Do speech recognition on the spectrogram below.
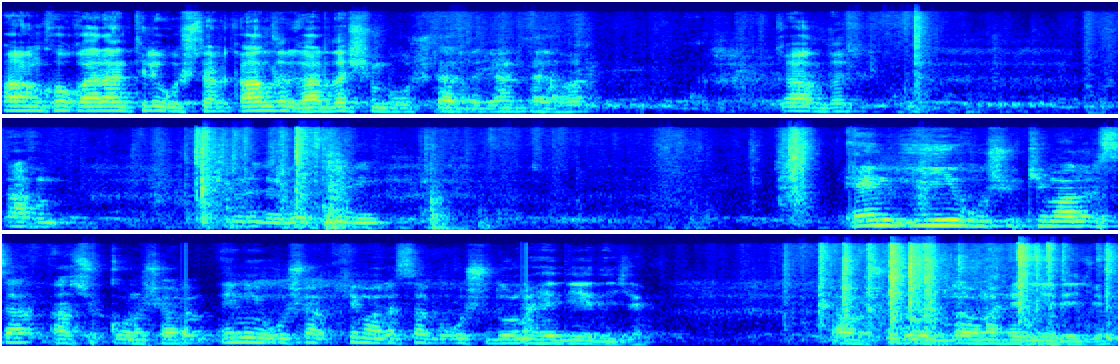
Banko garantili kuşlar. Kaldır kardeşim bu kuşlar da yan tarafa. Kaldır. Bakın şöyle de göstereyim. En iyi kuşu kim alırsa açık konuşalım. En iyi kuşu kim alırsa bu kuşu da ona hediye edeceğim. Tamam şu da ona hediye edeceğim.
